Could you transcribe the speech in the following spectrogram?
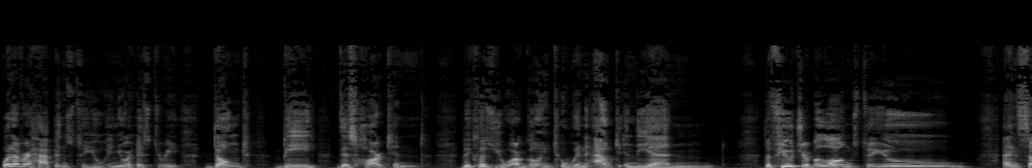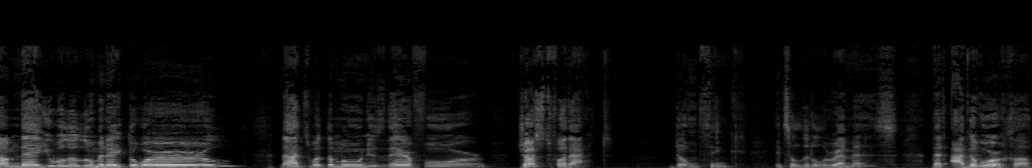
Whatever happens to you in your history, don't be disheartened because you are going to win out in the end. The future belongs to you and someday you will illuminate the world. That's what the moon is there for, just for that. Don't think it's a little remez that agavurcha,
